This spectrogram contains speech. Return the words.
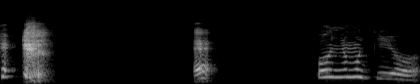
e, oynamak yiyor.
